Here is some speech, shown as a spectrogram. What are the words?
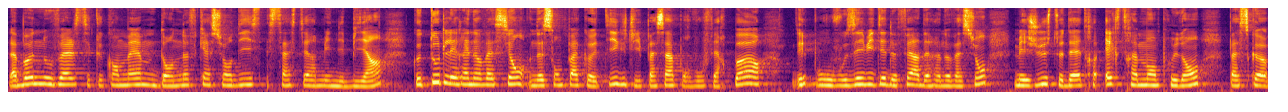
La bonne nouvelle, c'est que quand même dans 9 cas sur 10, ça se termine bien, que toutes les rénovations ne sont pas chaotiques, je dis pas ça pour vous faire peur et pour vous éviter de faire des rénovations, mais juste d'être extrêmement prudent parce que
